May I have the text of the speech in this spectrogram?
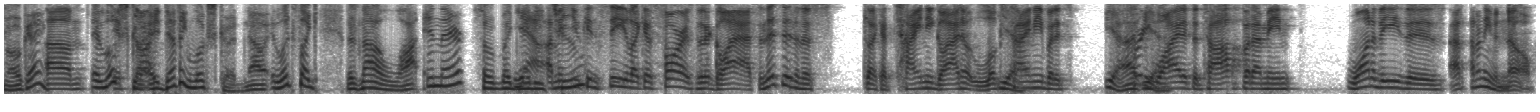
Okay. Um, it looks good. Not, it definitely looks good. Now it looks like there's not a lot in there. So like yeah, I mean you can see like as far as the glass, and this isn't a like a tiny glass. I know it looks yeah. tiny, but it's yeah pretty yeah. wide at the top. But I mean, one of these is I, I don't even know.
